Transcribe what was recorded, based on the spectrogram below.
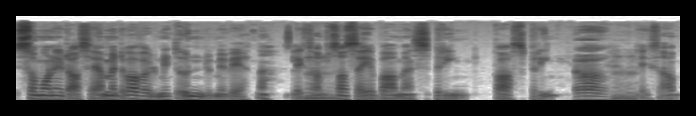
som hon idag säger, men det var väl mitt undermedvetna. Liksom, Mm. Som säger bara, men spring, bara spring. Ja. Mm. Liksom.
